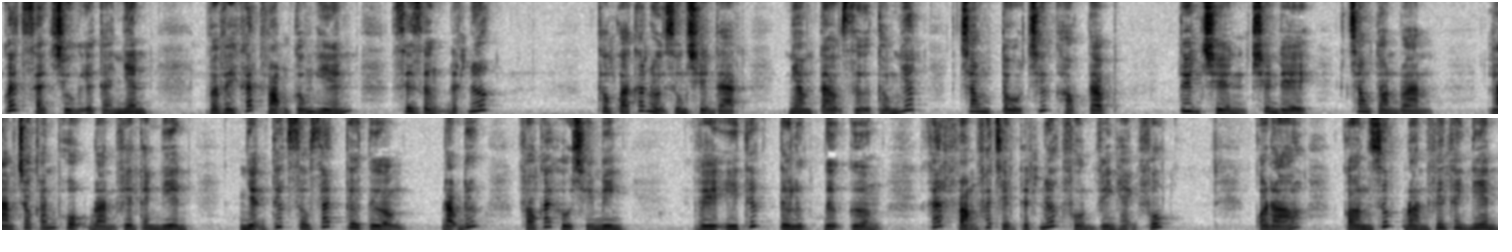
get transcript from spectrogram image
quét sạch chủ nghĩa cá nhân và về khát vọng cống hiến, xây dựng đất nước. Thông qua các nội dung truyền đạt nhằm tạo sự thống nhất trong tổ chức học tập, tuyên truyền chuyên đề trong toàn đoàn, làm cho cán bộ đoàn viên thanh niên nhận thức sâu sắc tư tưởng, đạo đức, phong cách Hồ Chí Minh về ý thức tự lực tự cường, khát vọng phát triển đất nước phồn vinh hạnh phúc. Qua đó, còn giúp đoàn viên thanh niên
